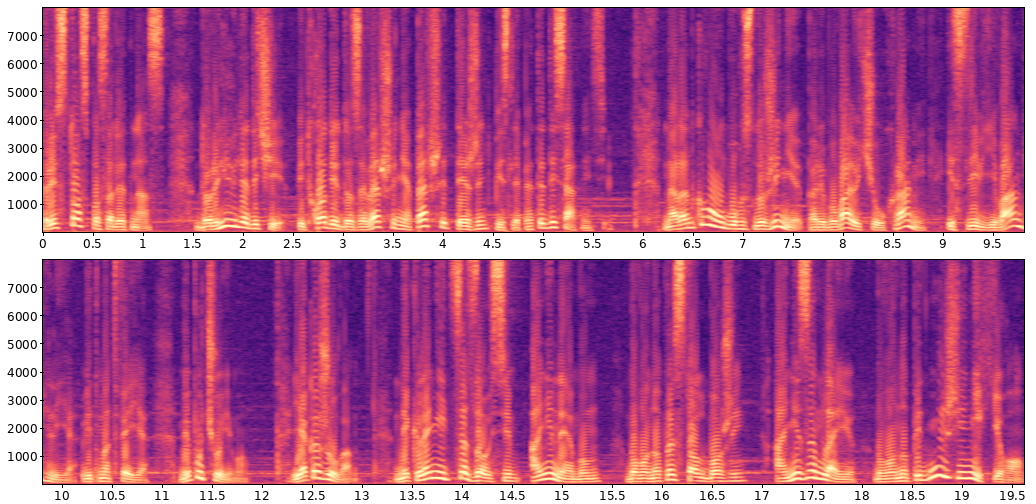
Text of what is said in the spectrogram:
Христос посеред нас. Дорогі глядачі, підходить до завершення перший тиждень після П'ятидесятниці. На ранковому богослужінні, перебуваючи у храмі із слів Євангелія від Матфея, ми почуємо: Я кажу вам, не кляніться зовсім ані небом, бо воно престол Божий, ані землею, бо воно підніжжя ніг Його,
